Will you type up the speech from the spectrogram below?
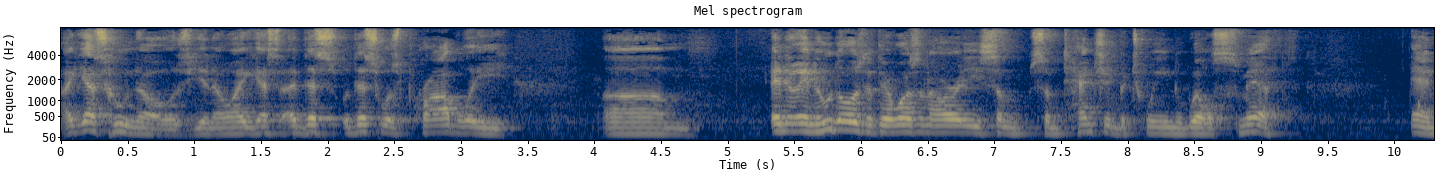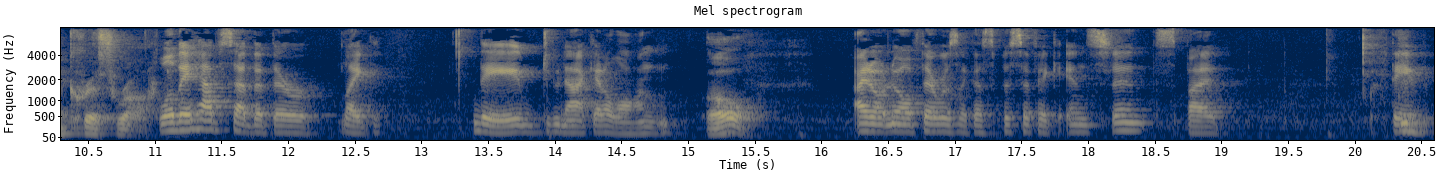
I, guess who knows? You know, I guess uh, this this was probably, um, and and who knows if there wasn't already some some tension between Will Smith and Chris Rock. Well, they have said that they're like they do not get along. Oh. I don't know if there was like a specific instance, but they did,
